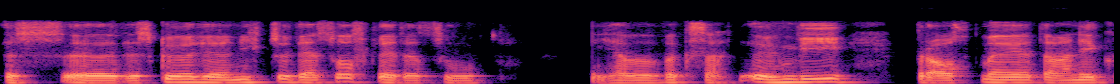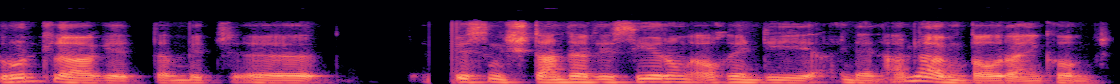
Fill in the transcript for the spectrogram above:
das, äh, das gehört ja nicht zu der Software dazu. Ich habe aber gesagt, irgendwie braucht man ja da eine Grundlage, damit äh, ein bisschen Standardisierung auch in, die, in den Anlagenbau reinkommt.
